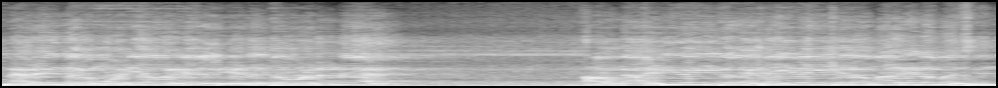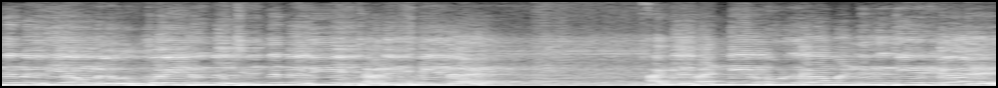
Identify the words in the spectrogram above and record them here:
நரேந்திர மோடி அவர்கள் எடுத்த உடனே அவங்க அடி வயிற்றுல கை வைக்கிற மாதிரி நம்ம சிந்து நதி அவங்களுக்கு போயிட்டு இருந்த சிந்து நதியை தடை செய்தார் அங்க தண்ணீர் கொடுக்காம நிறுத்தி இருக்காரு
